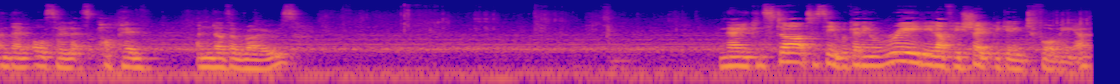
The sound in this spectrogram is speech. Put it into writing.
And then also let's pop in another rose. Now you can start to see we're getting a really lovely shape beginning to form here.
